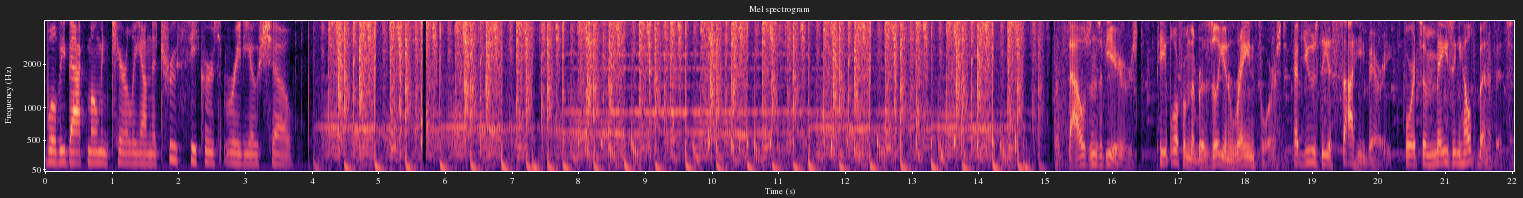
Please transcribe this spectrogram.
We'll be back momentarily on the Truth Seekers radio show. Thousands of years, people from the Brazilian rainforest have used the acai berry for its amazing health benefits.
